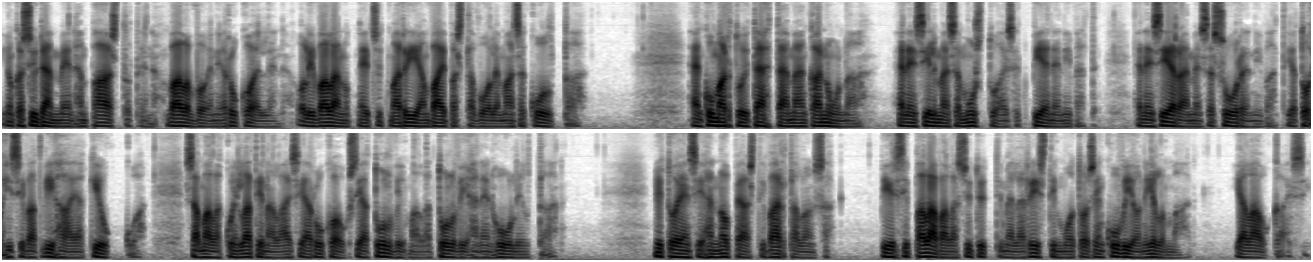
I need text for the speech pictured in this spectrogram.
jonka sydämeen hän paastoten, valvoen ja rukoillen oli valannut neitsyt Marian vaipasta vuolemaansa kultaa. Hän kumartui tähtäämään kanunaa, hänen silmänsä mustuaiset pienenivät, hänen sieraimensa suurenivat ja tohisivat vihaa ja kiukkua, samalla kuin latinalaisia rukouksia tulvimalla tulvi hänen huuliltaan. Nyt ojensi hän nopeasti vartalonsa, piirsi palavalla sytyttimellä ristimuotoisen kuvion ilmaan ja laukaisi.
